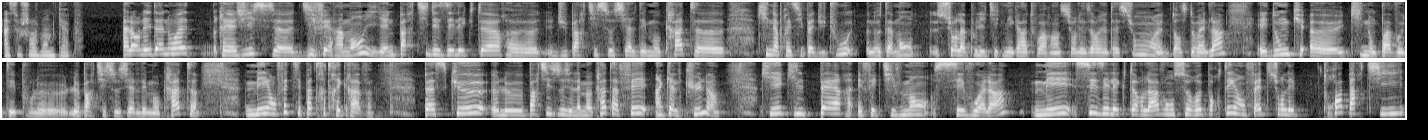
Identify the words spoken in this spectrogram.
à ce changement de cap? Alors les Danois réagissent euh, différemment. Il y a une partie des électeurs euh, du Parti social-démocrate euh, qui n'apprécient pas du tout, notamment sur la politique migratoire, hein, sur les orientations dans ce domaine-là, et donc qui n'ont pas voté pour le, Parti social-démocrate. Mais en fait, c'est pas très très grave parce que le Parti social-démocrate a fait un calcul qui est qu'il perd effectivement ces voix-là, mais ces électeurs-là vont se reporter en fait sur les trois partis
